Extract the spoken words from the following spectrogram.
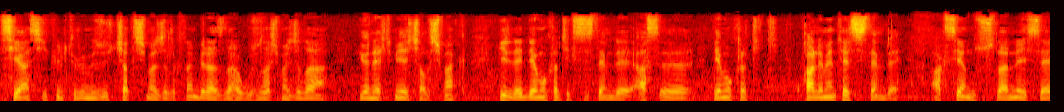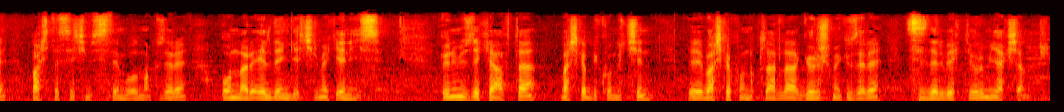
siyasi kültürümüzü çatışmacılıktan biraz daha uzlaşmacılığa yönetmeye çalışmak. Bir de demokratik sistemde, e, demokratik parlamenter sistemde aksayan hususlar neyse başta seçim sistemi olmak üzere onları elden geçirmek en iyisi. Önümüzdeki hafta başka bir konu için e, başka konuklarla görüşmek üzere sizleri bekliyorum. İyi akşamlar.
